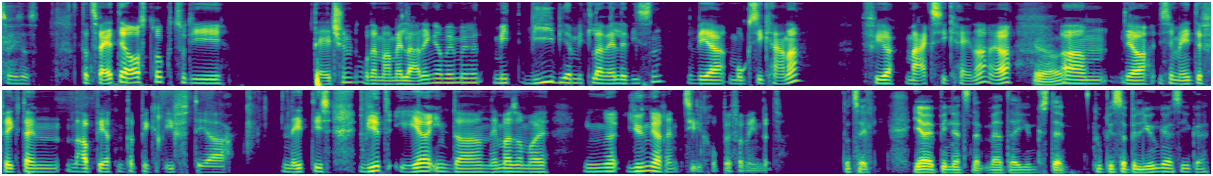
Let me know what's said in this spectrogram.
So ist es. Der zweite Ausdruck zu die Deutschen oder Marmeladinger, mit, wie wir mittlerweile wissen, wäre Moxikaner für keiner. Ja. Ja. Ähm, ja, ist im Endeffekt ein abwertender Begriff, der nett ist, wird eher in der, nehmen wir es einmal, jüngeren Zielgruppe verwendet. Tatsächlich. Ja, ich bin jetzt nicht mehr der Jüngste. Du bist ein bisschen jünger als ich, gell?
